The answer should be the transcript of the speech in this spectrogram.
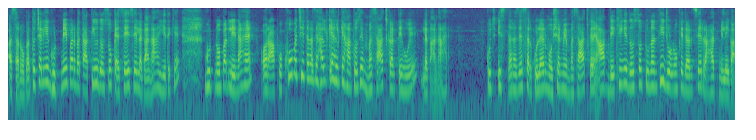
असर होगा। तो चलिए, घुटने पर बताती हूँ दोस्तों, कैसे इसे लगाना है। ये देखिए, घुटनों पर लेना है और आपको खूब अच्छी तरह से हल्के हल्के हाथों से मसाज करते हुए लगाना है। कुछ इस तरह से सर्कुलर मोशन में मसाज करें। आप देखेंगे दोस्तों, तुरंत ही जोड़ों के दर्द से राहत मिलेगा।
